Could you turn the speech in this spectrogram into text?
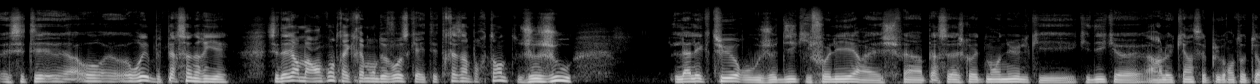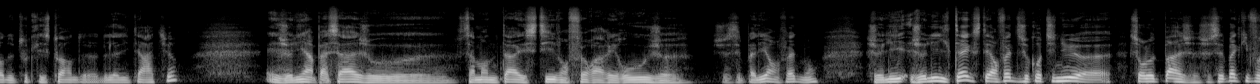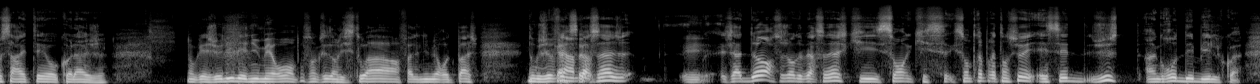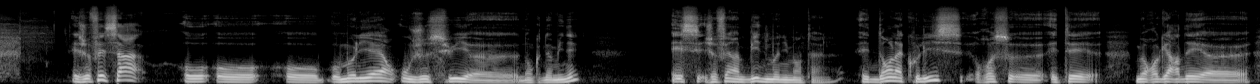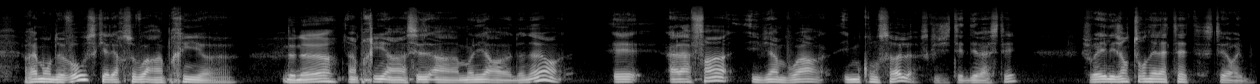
et c'était euh, horrible. Personne riait. C'est d'ailleurs ma rencontre avec Raymond Devos qui a été très importante. Je joue la lecture où je dis qu'il faut lire et je fais un personnage complètement nul qui, qui dit que Harlequin c'est le plus grand auteur de toute l'histoire de, de, la littérature. Et je lis un passage où euh, Samantha et Steve en Ferrari rouge je sais pas lire en fait. Bon, je lis, je lis le texte et en fait je continue euh, sur l'autre page. Je sais pas qu'il faut s'arrêter au collage. Donc je lis les numéros en pensant que c'est dans l'histoire, enfin les numéros de page. Donc je fais un personnage. Et... J'adore ce genre de personnages qui sont qui, sont très prétentieux et, c'est juste un gros débile quoi. Et je fais ça au, au, au, Molière où je suis euh, donc nominé et je fais un bid monumental. Et dans la coulisse euh, était, me regardait euh, Raymond DeVos, qui allait recevoir un prix euh, d'honneur, un prix, un, un Molière d'honneur. Et à la fin, il vient me voir, il me console parce que j'étais dévasté. Je voyais les gens tourner la tête, c'était horrible.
